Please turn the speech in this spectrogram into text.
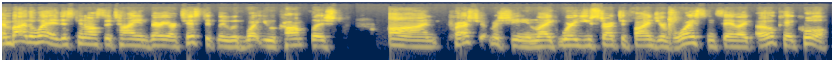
And by the way, this can also tie in very artistically with what you accomplished on Pressure Machine, like where you start to find your voice and say, like, okay, cool,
